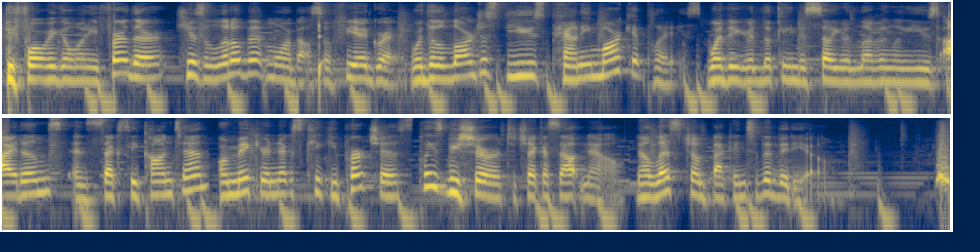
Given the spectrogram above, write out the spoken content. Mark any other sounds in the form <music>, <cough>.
Before we go any further, here's a little bit more about Sofia Gray. We're the largest used panty marketplace. Whether you're looking to sell your lovingly used items and sexy content or make your next kiki purchase, please be sure to check us out now. Now let's jump back into the video.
